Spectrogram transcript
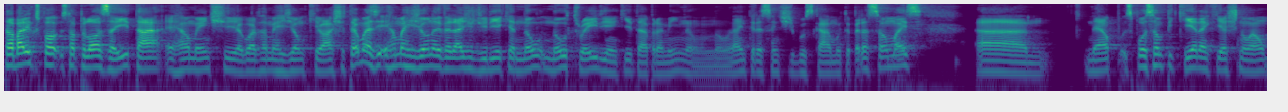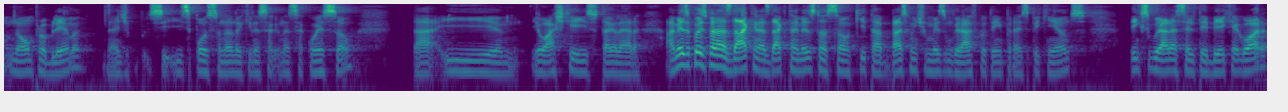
trabalhe com stop loss aí, tá? É realmente, agora tá uma região que eu acho até uma, é uma região, na verdade, eu diria que é no, no trading aqui, tá? Para mim, não, não é interessante de buscar muita operação, mas... Uh, né, exposição pequena aqui acho que não é um, não é um problema, né, de se, ir se posicionando aqui nessa, nessa correção. Tá? E eu acho que é isso, tá, galera? A mesma coisa para Nasdaq, Nasdaq está na mesma situação aqui, tá basicamente o mesmo gráfico que eu tenho para a SP500. Tem que segurar nessa LTB aqui agora.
